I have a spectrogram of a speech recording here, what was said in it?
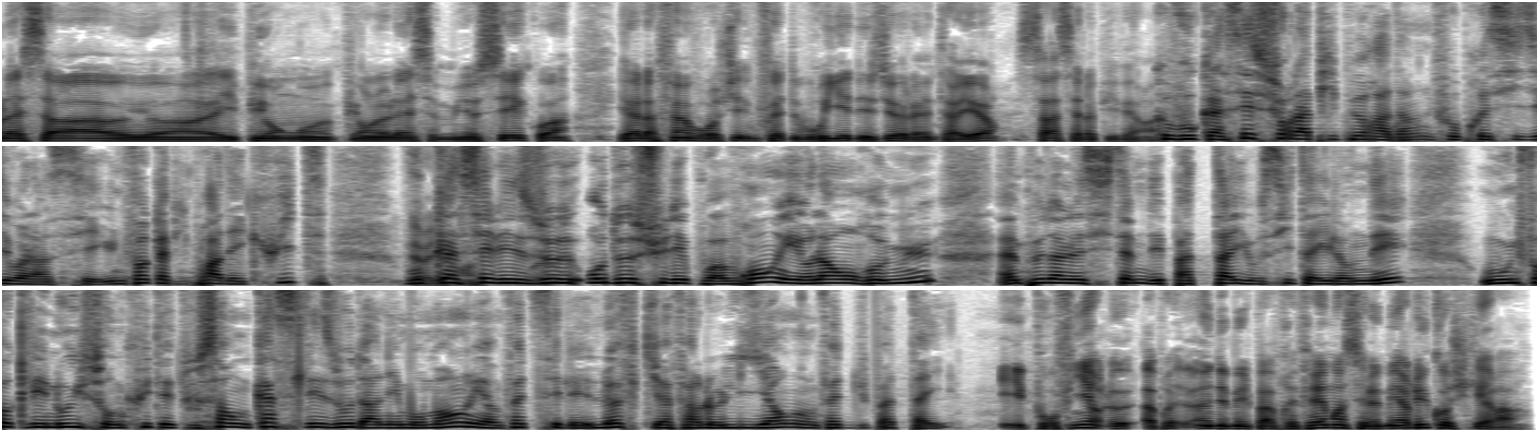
On laisse ça euh, et puis on, puis on le laisse mieux c'est quoi. Et à la fin, vous, rejetez- vous faites brouiller des œufs à l'intérieur. Ça, c'est la pipérade. que vous cassez sur la piperade. hein. Il faut préciser, voilà, c'est une fois que la piperade est cuite, vous Derrière, cassez les œufs au-dessus des poivrons et là on remue un peu dans le système des pâtes thaï aussi thaïlandais où une fois que les nouilles sont cuites et tout ça, on casse les œufs au dernier moment et en fait c'est l'œuf qui va faire le liant en fait du pâte thaï. Et pour finir, le- après, un de mes plats préférés, moi, c'est le merlu koshkera.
